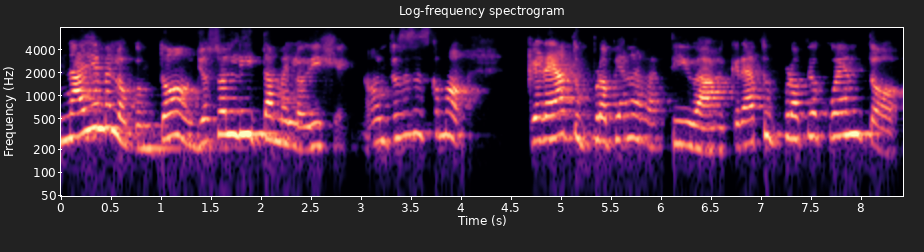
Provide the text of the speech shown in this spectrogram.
nadie me lo contó, yo solita me lo dije, ¿no? Entonces es como, crea tu propia narrativa, crea tu propio cuento,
